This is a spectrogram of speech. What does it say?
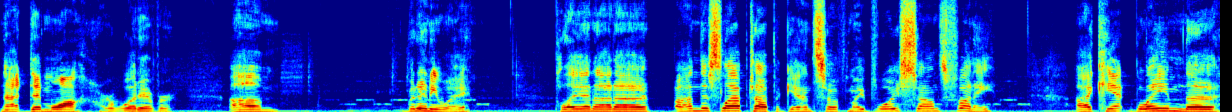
not Des Moines or whatever. Um, but anyway, playing on a on this laptop again. So if my voice sounds funny, I can't blame the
